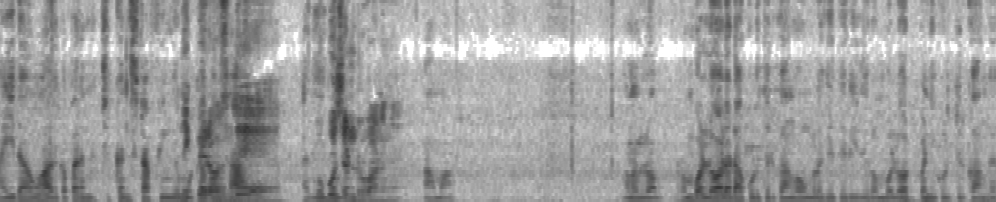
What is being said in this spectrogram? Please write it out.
மைதாவும் அதுக்கப்புறம் இந்த சிக்கன் ஸ்டஃபிங்கு பேர் வந்து ஆமாம் ஆனால் ரொம்ப லோடடாக கொடுத்துருக்காங்க. உங்களுக்கே தெரியுது. ரொம்ப லோட் பண்ணி கொடுத்துருக்காங்க.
